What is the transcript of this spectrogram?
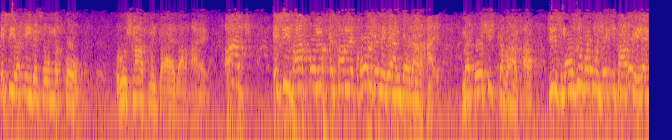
اسی عقیدے سے امت کو روشناس میں کرایا جا رہا ہے۔ آج اسی بات کو امت کے سامنے کھول کے نہیں بیان کیا جا رہا ہے۔ میں کوشش کر رہا تھا کہ اس موضوع پر مجھے کتابیں ملیں،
